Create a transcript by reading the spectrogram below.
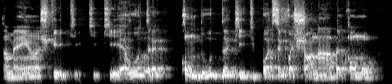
também eu acho que, que, que é outra conduta que, que pode ser questionada como,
